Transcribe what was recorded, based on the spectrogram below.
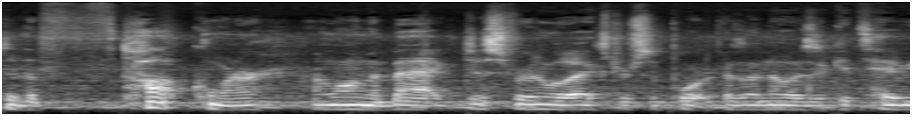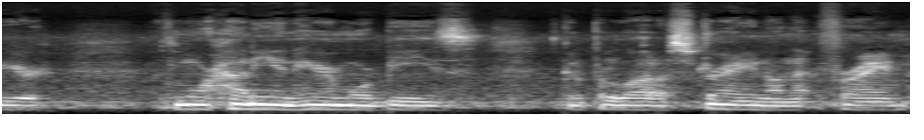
to the top corner along the back just for a little extra support because I know as it gets heavier with more honey in here more bees it's going to put a lot of strain on that frame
